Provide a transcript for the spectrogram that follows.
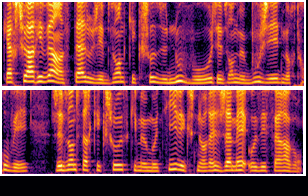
car je suis arrivée à un stade où j'ai besoin de quelque chose de nouveau, j'ai besoin de me bouger, de me retrouver, j'ai besoin de faire quelque chose qui me motive et que je n'aurais jamais osé faire avant.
